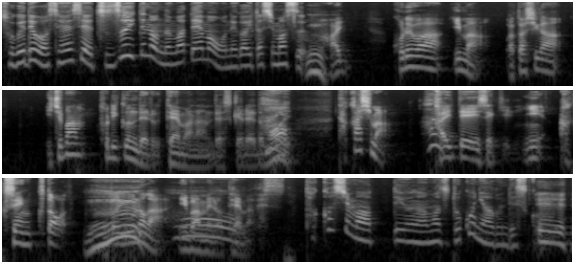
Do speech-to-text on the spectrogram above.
それでは先生続いての沼テーマをお願いいたします、うん。はい、これは今私が一番取り組んでるテーマなんですけれども、はい。高島はい海底遺跡に悪戦苦闘というのが2番目のテーマです。高島っていうのはまずどこにあるんですか、えー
